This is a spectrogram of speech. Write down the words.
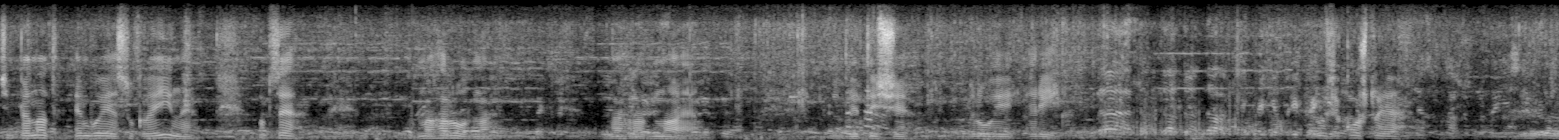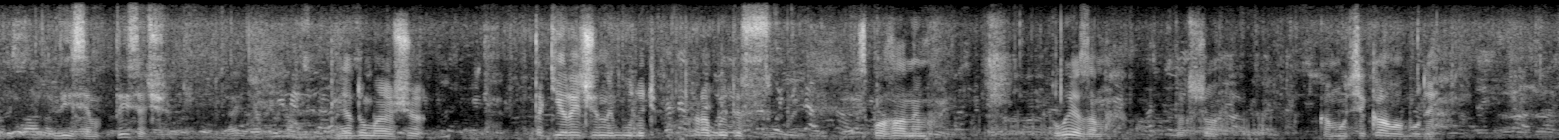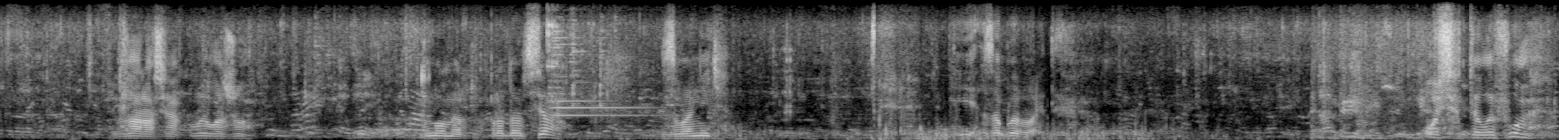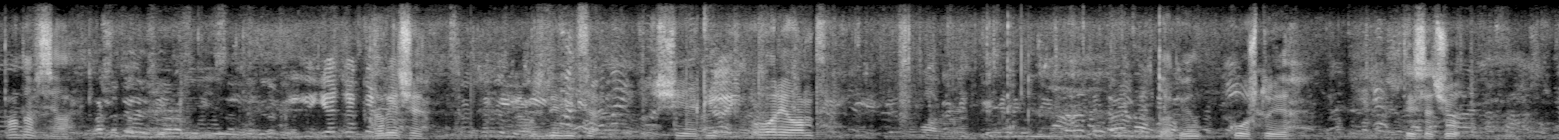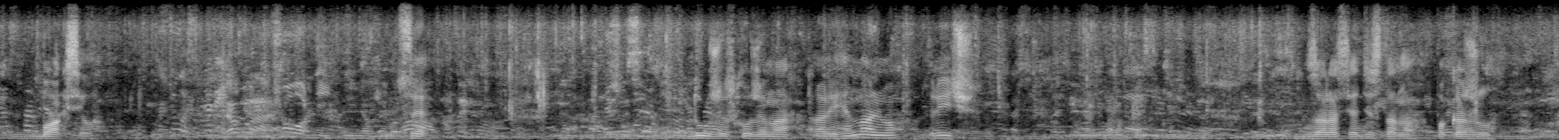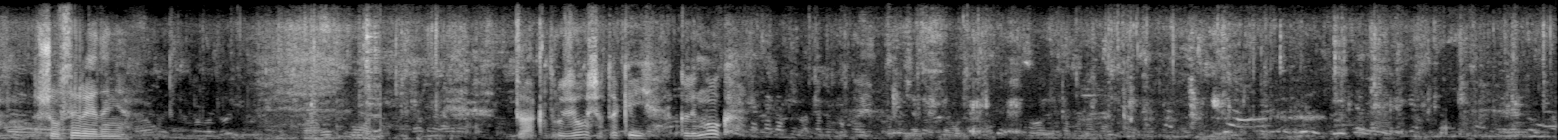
чемпіонат МВС України. Оце нагородна, наградна 2002 рік. Друзі, коштує 8 тисяч. Я думаю, що такі речі не будуть робити з, з поганим лезом. Так що Кому цікаво буде, зараз я виложу номер продавця, дзвоніть і забирайте. Ось телефон продавця. До речі, ось дивіться, ще який варіант. Так, він коштує Тисячу баксів. Це дуже схоже на оригінальну річ. Зараз я дістану, покажу, що всередині. Так, друзі, ось отакий клинок.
